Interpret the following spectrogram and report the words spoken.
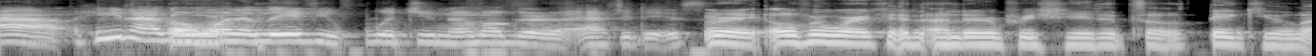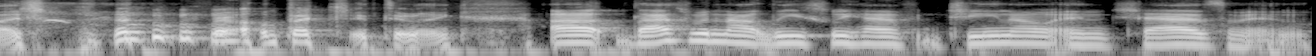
out. He not gonna want to live you with you no more, girl. After this, right? Overworked and underappreciated. So thank you, much for all that you're doing. Uh, last but not least, we have Gino and Jasmine.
